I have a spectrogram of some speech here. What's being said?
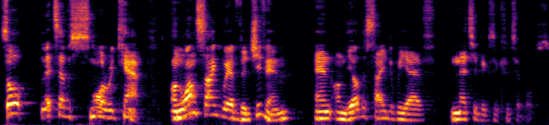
So let's have a small recap. On one side, we have the JVM, and on the other side, we have native executables.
